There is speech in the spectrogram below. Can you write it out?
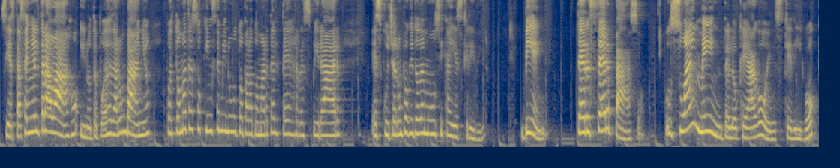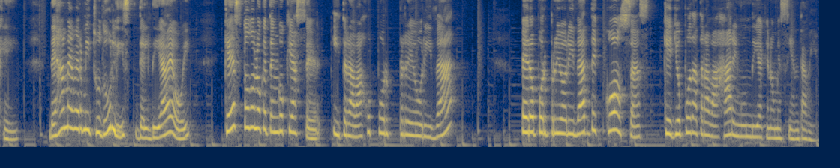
Si estás en el trabajo y no te puedes dar un baño, pues tómate esos 15 minutos para tomarte el té, respirar, escuchar un poquito de música y escribir. Bien, tercer paso, Usualmente lo que hago es que digo, ok, déjame ver mi to-do list del día de hoy, qué es todo lo que tengo que hacer y trabajo por prioridad, pero por prioridad de cosas que yo pueda trabajar en un día que no me sienta bien.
